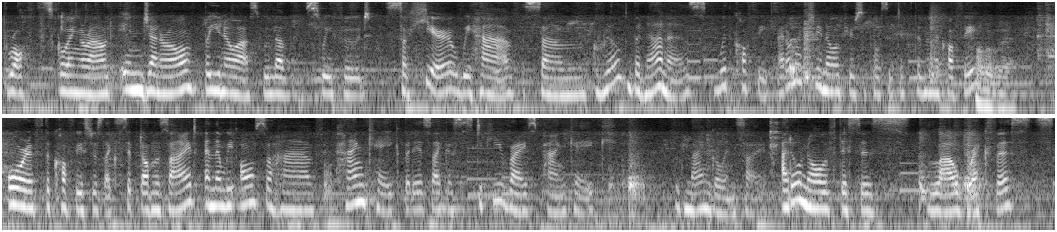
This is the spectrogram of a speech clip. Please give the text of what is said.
broths going around in general, but you know us, we love sweet food. So here we have some grilled bananas with coffee. I don't actually know if you're supposed to dip them in the coffee. Probably. Or if the coffee is just like sipped on the side. And then we also have pancake, but it's like a sticky rice pancake with mango inside. I don't know if this is Lao breakfasts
